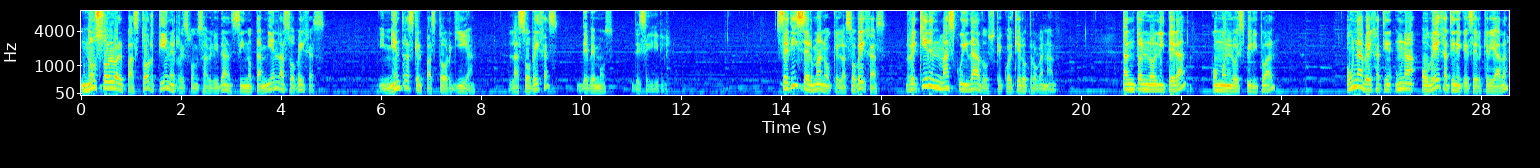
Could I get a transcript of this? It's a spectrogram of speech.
no solo el pastor tiene responsabilidad, sino también las ovejas Y mientras que el pastor guía, las ovejas debemos de seguirle. Se dice, hermano, que las ovejas requieren más cuidados que cualquier otro ganado, tanto en lo literal como en lo espiritual. Una, una oveja tiene que ser criada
